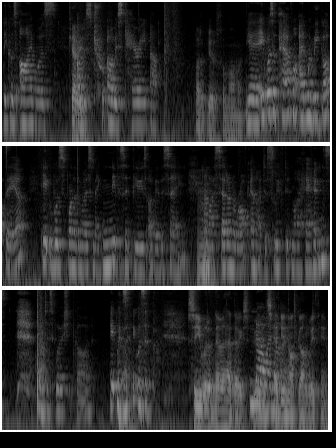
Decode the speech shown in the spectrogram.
because I was I Carried. was tr- I was carried up. What a beautiful moment. Yeah, it was a powerful. And when we got there, it was one of the most magnificent views I've ever seen. Mm. And I sat on a rock and I just lifted my hands and just worshipped God. It was Yeah. it was a So you would have never had that experience no, had you not gone with him.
